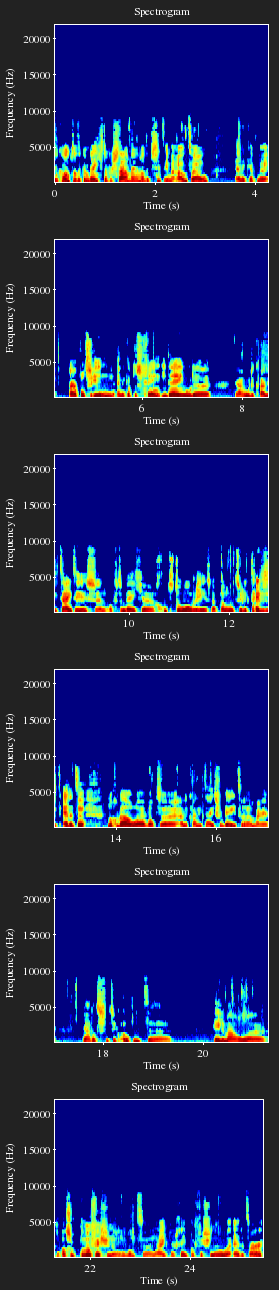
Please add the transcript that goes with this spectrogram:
Ik hoop dat ik een beetje te verstaan ben, want ik zit in mijn auto en ik heb mijn AirPods in. En ik heb dus geen idee hoe de, ja, hoe de kwaliteit is en of het een beetje goed te horen is. Nou kan ik natuurlijk tijdens het editen nog wel uh, wat uh, aan de kwaliteit verbeteren, maar ja, dat is natuurlijk ook niet... Uh, helemaal uh, als een professional. Want uh, ja, ik ben geen professional uh, editor.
